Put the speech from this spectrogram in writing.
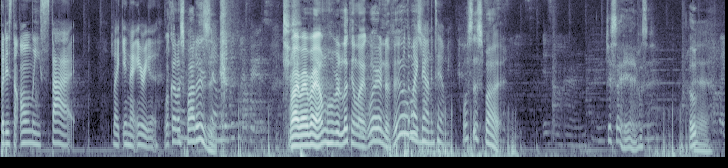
but it's the only spot like in that area. What kind of spot is it? Right, right, right. I'm over looking like where in the Ville? Put the mic What's, down and tell me. what's this spot? just say, yeah. What's it? Who? Yeah. Like,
